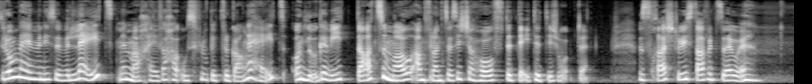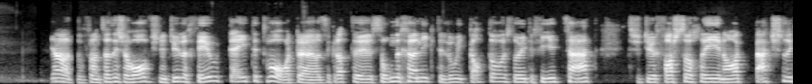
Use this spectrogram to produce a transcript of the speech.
Darum haben wir uns überlegt, wir machen einfach einen Ausflug in die Vergangenheit und schauen, wie dazu mal am französischen Hof datet wurde. Was kannst du uns da erzählen? Ja, der französische Hof ist natürlich viel datet worden. Also gerade der Sonnenkönig, der Louis XIV, Louis XIV, das war natürlich fast so ein eine Art Bachelor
